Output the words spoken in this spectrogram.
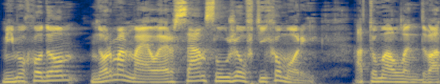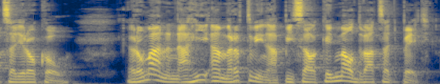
Mimochodom, Norman Myler sám slúžil v Tichomori a to mal len 20 rokov. Román Nahý a mŕtvy napísal, keď mal 25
